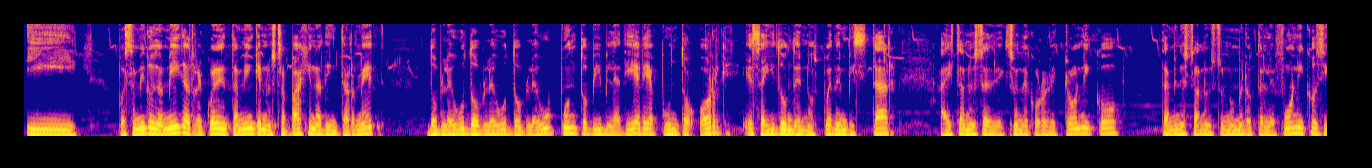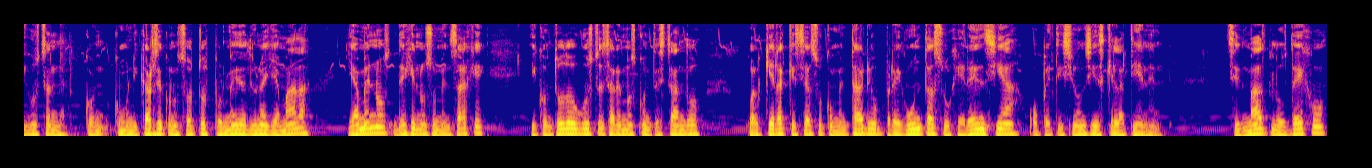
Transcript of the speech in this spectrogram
Y pues amigos y amigas, recuerden también que nuestra página de internet www.bibliadiaria.org es ahí donde nos pueden visitar. Ahí está nuestra dirección de correo electrónico, también está nuestro número telefónico. Si gustan comunicarse con nosotros por medio de una llamada, llámenos, déjenos un mensaje y con todo gusto estaremos contestando cualquiera que sea su comentario, pregunta, sugerencia o petición si es que la tienen. Sin más, los dejo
